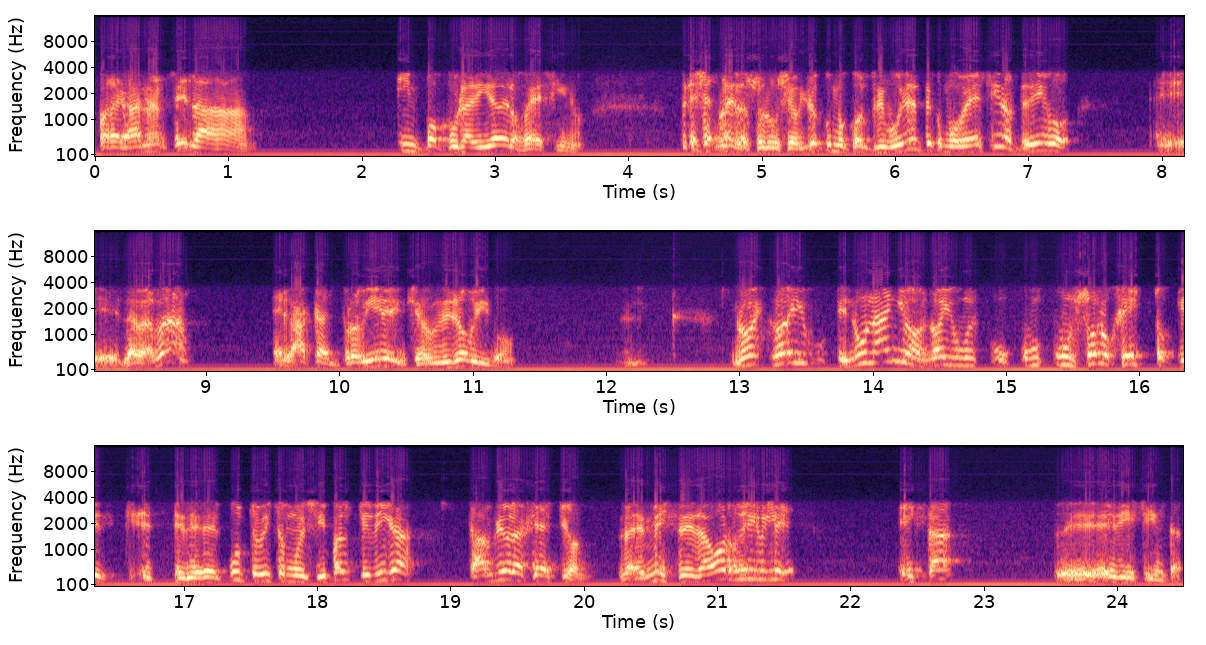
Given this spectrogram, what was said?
para ganarse la impopularidad de los vecinos. Pero esa no es la solución. Yo como contribuyente, como vecino, te digo, eh, la verdad, el acá en Providencia, donde yo vivo, no, hay, en un año no hay un, solo gesto que, desde el punto de vista municipal que diga cambió la gestión. La de Mestre horrible, esta eh, distinta.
